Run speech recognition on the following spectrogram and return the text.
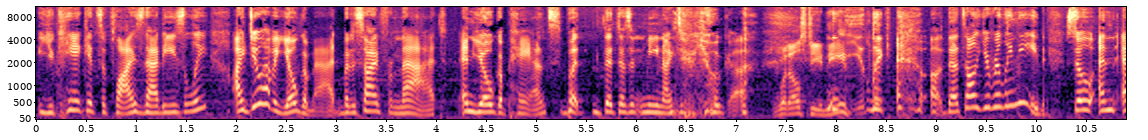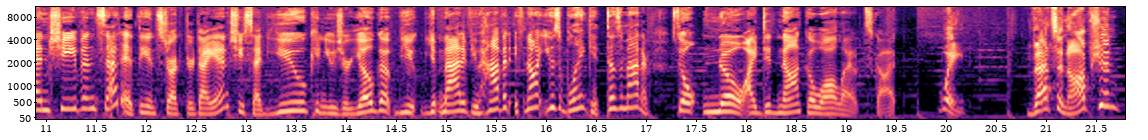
you can't get supplies that easily. I do have a yoga mat, but aside from that, and yoga pants, but that doesn't mean I do yoga. What else do you need? like uh, that's all you really need. So and and she even said it. The instructor Diane, she said you can use your yoga you, you, mat if you have it. If not, use a blanket. Doesn't matter. So no, I did not go all out, Scott. Wait, that's an option?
